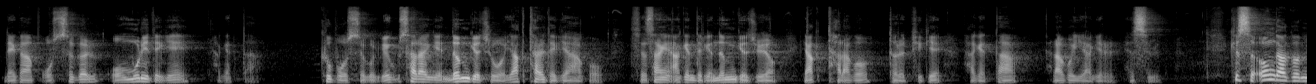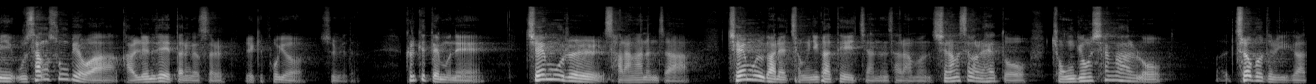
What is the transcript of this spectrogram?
내가 보석을 오물이 되게 하겠다. 그 보석을 외국 사람에게 넘겨주어 약탈되게 하고 세상의 악인들에게 넘겨주어 약탈하고 더럽히게 하겠다라고 이야기를 했습니다. 그래서 언가금이 우상숭배와 관련이 되어 있다는 것을 이렇게 보여줍니다. 그렇기 때문에 재물을 사랑하는 자, 재물 간에 정리가 되어 있지 않는 사람은 신앙생활을 해도 종교 생활로 접어들기가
